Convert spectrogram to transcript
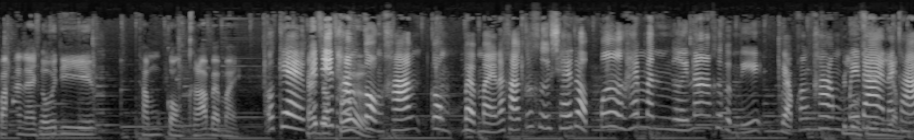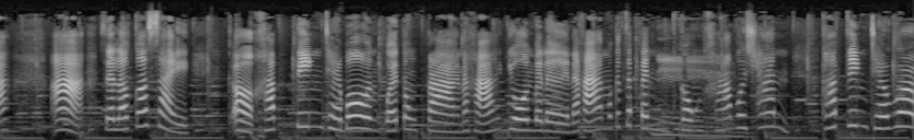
ป้าอันไหนโชว์วิธีทำกล่องครับแบบใหม่ โอเค ใช้วิธีดอปเปอร์ ทำกล่องค้างกล่องแบบใหม่นะคะ ก็คือใช้ดอปเปอร์ให้มันเงยหน้าขึ้นแบบนี้แบบข้างเป็นๆรูไม่ได้สี่เหลี่ยมนะคะ อ่า เสร็จแล้วก็ใส่เอ่อคัพติ้งเทเบิลไว้ตรงกลางนะคะ โยนไปเลยนะคะ มันก็จะเป็นนี่ กล่องค้าเวอร์ชัน คัพติ้งเทเบิล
